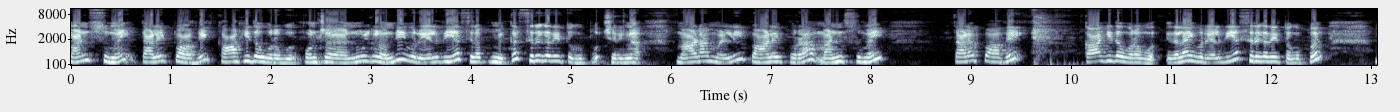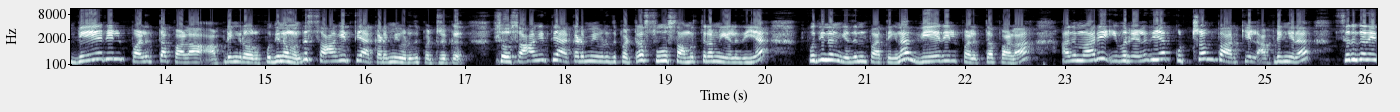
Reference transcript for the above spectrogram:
மண் சுமை தலைப்பாகை காகித உறவு போன்ற நூல்கள் வந்து இவர் எழுதிய சிறப்புமிக்க சிறுகதை தொகுப்பு. சரிங்களா? மாடாமல்லி பாலைப்புறா மண் சுமை தலப்பாகை காகித உறவு. இதெல்லாம் இவர் எழுதிய சிறுகதை தொகுப்பு. வேரில் பழுத்த பலா அப்படிங்கிற ஒரு புதினம் வந்து சாகித்ய அகாடமி விருது பெற்றிருக்கு. ஸோ சாகித்ய அகாடமி விருது பெற்ற சு. சமுத்திரம் எழுதிய புதினம் எதுன்னு பார்த்தீங்கன்னா வேரில் பழுத்த பலா. அது மாதிரி இவர் எழுதிய குற்றம் பார்க்கில் அப்படிங்கிற சிறுகதை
